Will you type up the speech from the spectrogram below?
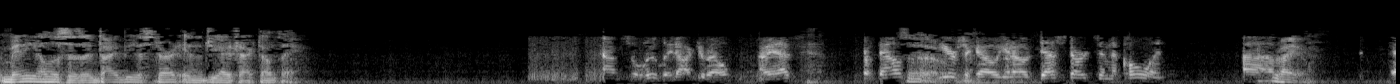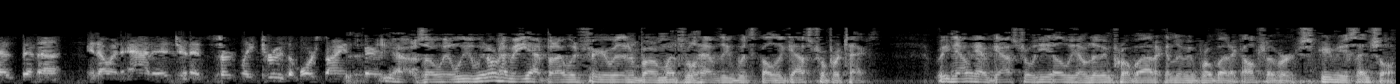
many illnesses and diabetes start in the GI tract, don't they? Absolutely, Dr. Bill. I mean, that's from thousands so, of years ago. You know, death starts in the colon. Um, right. Has been a you know an adage, and it's certainly true. The more science bears. Yeah. So we we don't have it yet, but I would figure within about a month we'll have the what's called the GastroProtect. Right now we have GastroHeal, we have Living Probiotic, and Living Probiotic Ultra are extremely essential.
